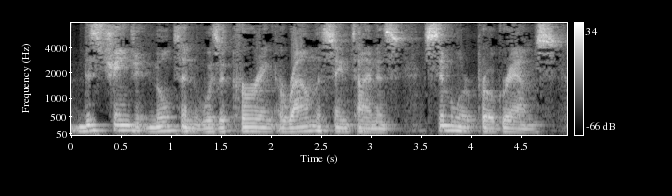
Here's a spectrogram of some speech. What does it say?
This change at Milton was occurring around the same time as similar programs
